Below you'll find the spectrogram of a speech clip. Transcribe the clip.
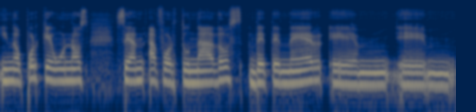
y no porque unos sean afortunados de tener em, em,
